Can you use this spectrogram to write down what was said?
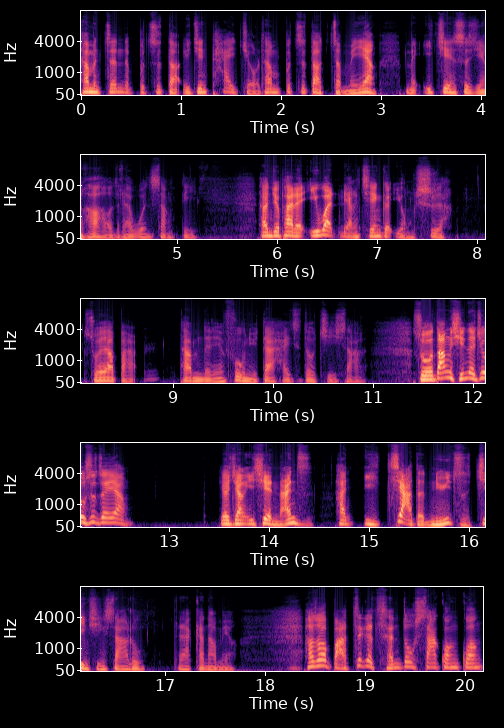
他们真的不知道，已经太久了。他们不知道怎么样每一件事情好好的来问上帝。他们就派了一万两千个勇士啊，说要把他们的连妇女带孩子都击杀了。所当行的就是这样，要将一切男子和已嫁的女子进行杀戮。大家看到没有？他说把这个城都杀光光，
